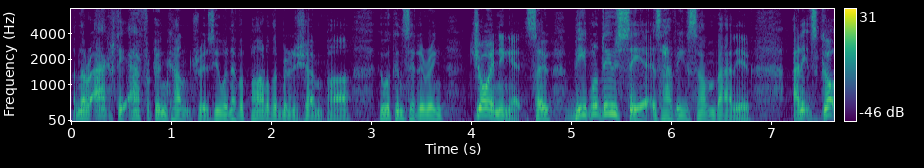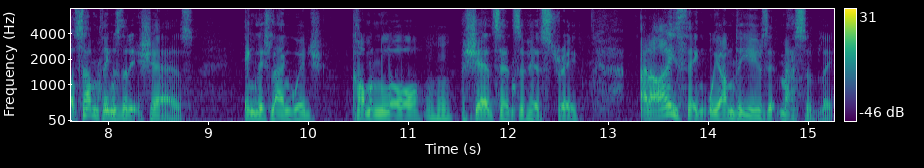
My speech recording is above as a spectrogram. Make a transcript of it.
And there are actually African countries who were never part of the British Empire who are considering joining it. So people do see it as having some value. And it's got some things that it shares English language, common law, mm-hmm. a shared sense of history. And I think we underuse it massively.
